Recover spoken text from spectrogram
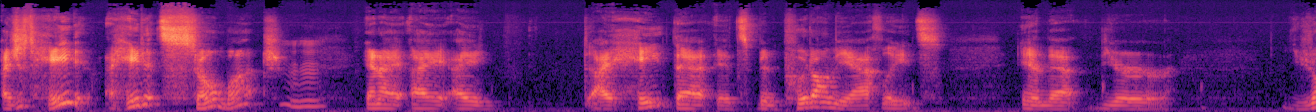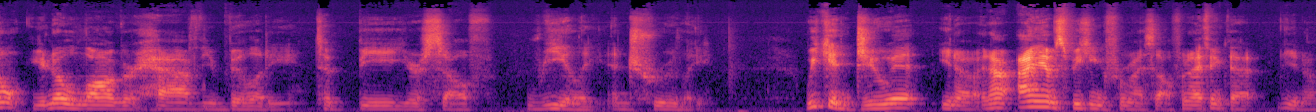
I just hate it. I hate it so much, Mhm. and I I I, I hate that it's been put on the athletes, and that you're you don't you no longer have the ability to be yourself really and truly. We can do it, you know, and I, I am speaking for myself, and I think that you know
